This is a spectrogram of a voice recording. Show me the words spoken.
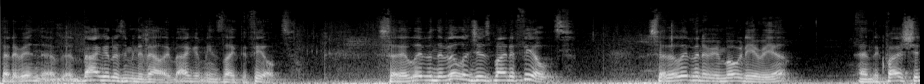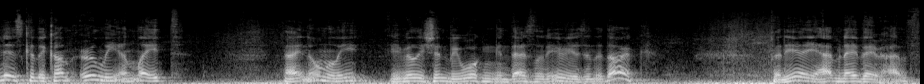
that are in, uh, the Baga doesn't mean the valley, Baga means like the fields. So they live in the villages by the fields. So they live in a remote area, and the question is, could they come early and late? Right? Normally, you really shouldn't be walking in desolate areas in the dark. But here you have Neve Rav,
